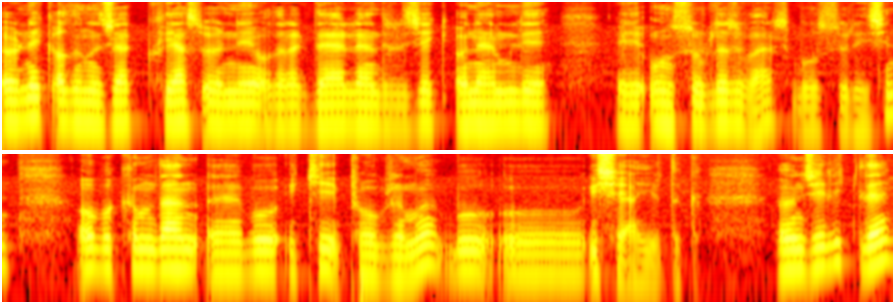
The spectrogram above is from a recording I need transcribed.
örnek alınacak, kıyas örneği olarak değerlendirilecek önemli e, unsurları var bu sürecin. O bakımdan e, bu iki programı bu e, işe ayırdık. Öncelikle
